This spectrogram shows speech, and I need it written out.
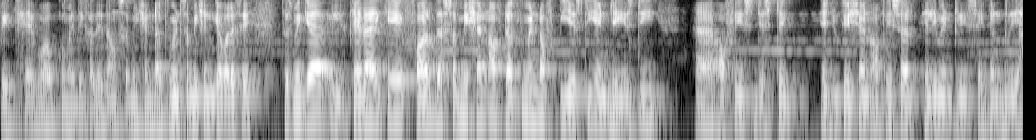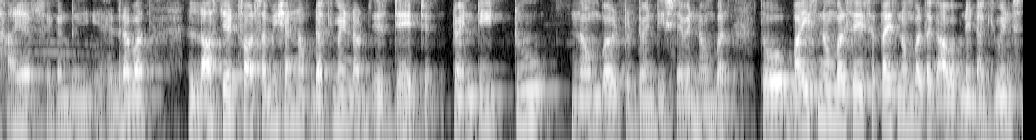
पिक है, वो आपको मैं दिखा देता हूँ सबमिशन डॉक्यूमेंट सबमिशन के हवाले से। तो इसमें क्या कह रहा है कि for the submission of document of PST and GST office district education officer elementary secondary higher secondary Hyderabad date for submission of document of इस date twenty two November to twenty seven November तो बाईस नवंबर से सत्ताईस नवंबर तक आप अपने डॉक्यूमेंट्स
